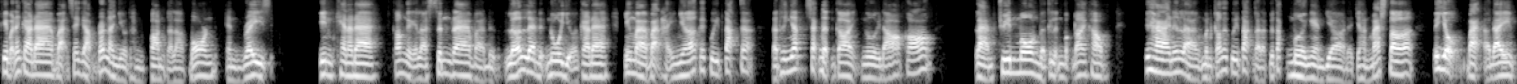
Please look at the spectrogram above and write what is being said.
khi bạn đến Canada, bạn sẽ gặp rất là nhiều thành phần, gọi là, born and raised in Canada, có nghĩa là sinh ra và được lớn lên, được nuôi dưỡng ở Canada. Nhưng mà bạn hãy nhớ cái quy tắc á, là thứ nhất xác định coi người đó có làm chuyên môn về cái lĩnh vực đó hay không. Thứ hai nữa là mình có cái quy tắc, gọi là, quy tắc 10.000 giờ để trở thành master. Ví dụ bạn ở đây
